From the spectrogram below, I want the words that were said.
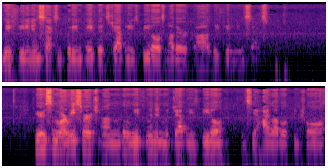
leaf-feeding insects, including aphids, Japanese beetles, and other uh, leaf-feeding insects. Here's some of our research on little leaf linden with Japanese beetle. You can see a high level of control.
